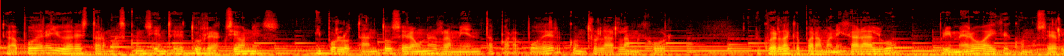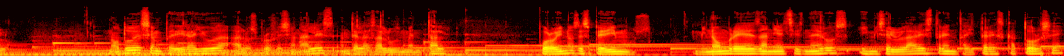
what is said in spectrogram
te va a poder ayudar a estar más consciente de tus reacciones, y por lo tanto será una herramienta para poder controlarla mejor. Recuerda que para manejar algo, primero hay que conocerlo. No dudes en pedir ayuda a los profesionales de la salud mental. Por hoy nos despedimos. Mi nombre es Daniel Cisneros y mi celular es 3314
